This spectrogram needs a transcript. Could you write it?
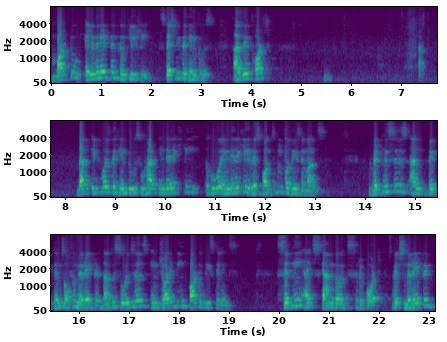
but to eliminate them completely, especially the Hindus, as they thought that it was the Hindus who had indirectly who were indirectly responsible for these demands. Witnesses and victims often narrated that the soldiers enjoyed being part of these killings. Sidney H. Schanberg's report, which narrated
